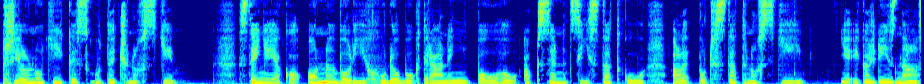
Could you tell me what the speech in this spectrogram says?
přilnutí ke skutečnosti. Stejně jako on volí chudobu, která není pouhou absencí statků, ale podstatností, je i každý z nás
